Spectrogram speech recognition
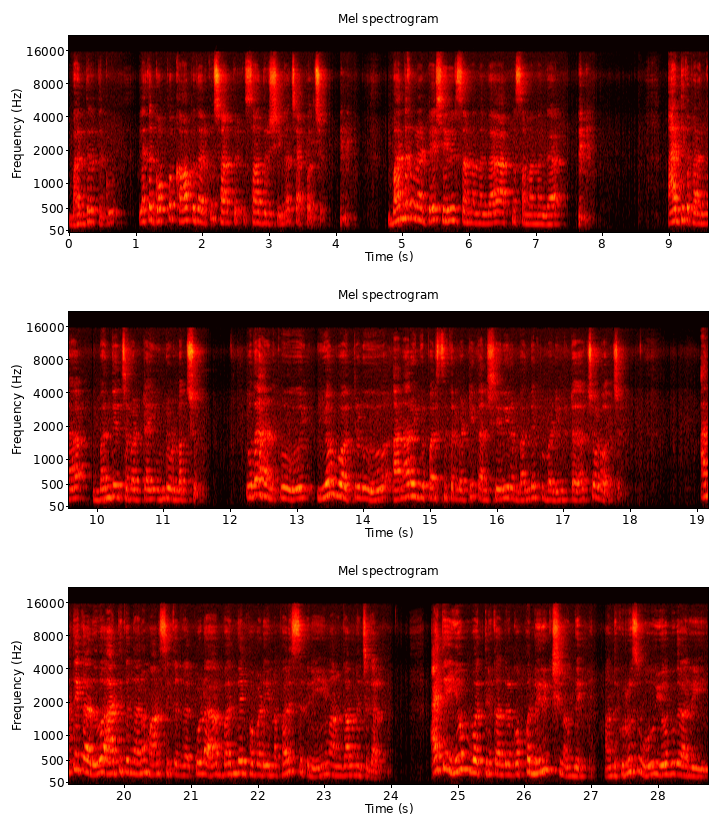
భద్రతకు లేక గొప్ప కాపుదలకు సాదృ సాదృశ్యంగా చెప్పచ్చు. బంధకములు అంటే శరీర సంబంధంగా ఆత్మ సంబంధంగా ఆర్థిక పరంగా బంధించబడ్డాయి ఉండి ఉండొచ్చు. ఉదాహరణకు యోగ భక్తుడు అనారోగ్య పరిస్థితిని బట్టి తన శరీరం బంధింపబడి ఉంట చూడవచ్చు. అంతేకాదు ఆర్థికంగాను మానసికంగా కూడా బంధింపబడి ఉన్న పరిస్థితిని మనం గమనించగలం. అయితే యోగు భక్తునికి అందులో గొప్ప నిరీక్షణ ఉంది. అందుకు రుజువు యోగు గారి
